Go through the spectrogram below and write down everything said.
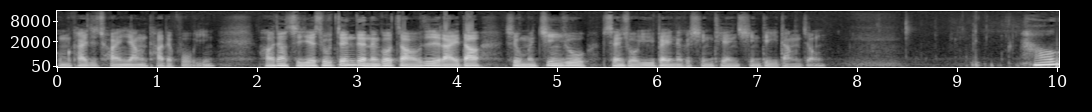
我们开始传扬他的福音，好像使耶稣真的能够早日来到，使我们进入神所预备那个新天新地当中。好。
